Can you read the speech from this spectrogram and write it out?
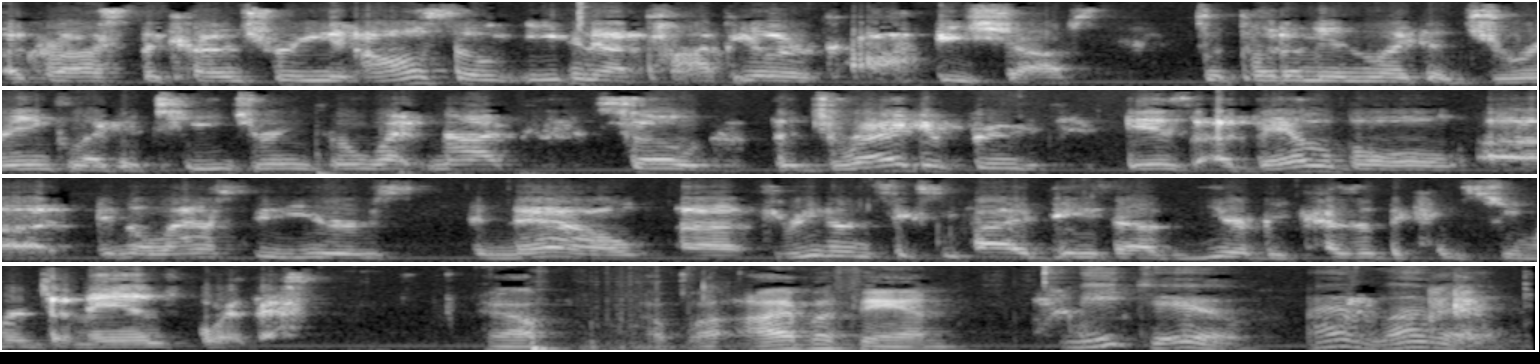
across the country, and also even at popular coffee shops to put them in like a drink, like a tea drink or whatnot. So the dragon fruit is available uh, in the last few years and now uh, 365 days out of the year because of the consumer demand for them. Yeah, I'm a fan. Me too. I love it.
